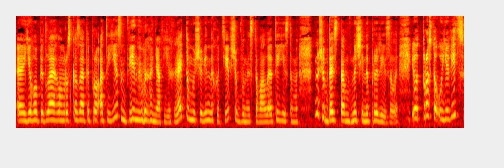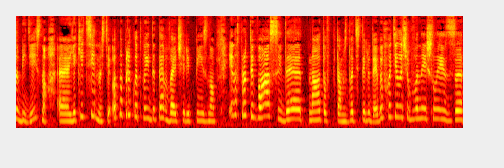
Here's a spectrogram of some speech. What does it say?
е, його підлеглим розказати про атеїзм, він виганяв їх геть, тому що він не хотів, щоб вони ставали атеїстами, ну щоб десь там вночі не прирізали. І от просто уявіть собі дійсно, е, які цінності. От, наприклад, ви йдете ввечері пізно, і навпроти вас йде натовп там з 20 людей. Ви б хотіли, щоб вони йшли з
